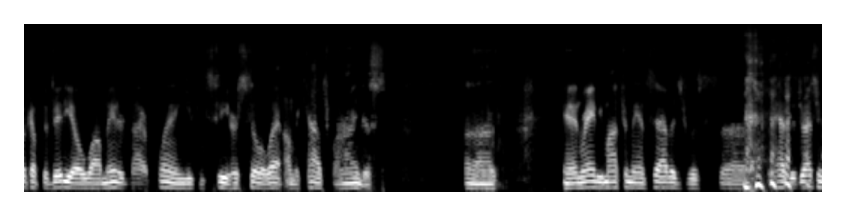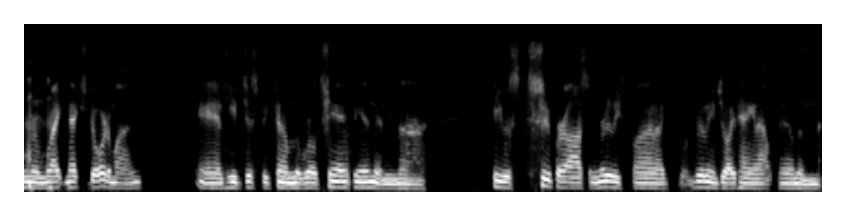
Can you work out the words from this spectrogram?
look up the video while Maynard and I are playing, you can see her silhouette on the couch behind us. Uh, and Randy Macho Man Savage was uh, had the dressing room right next door to mine, and he'd just become the world champion, and uh, he was super awesome, really fun. I really enjoyed hanging out with him, and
